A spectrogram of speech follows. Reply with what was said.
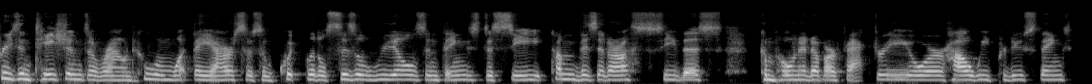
presentations around who and what they are. So some quick little sizzle reels and things to see, come visit us, see this component of our factory or how we produce things.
